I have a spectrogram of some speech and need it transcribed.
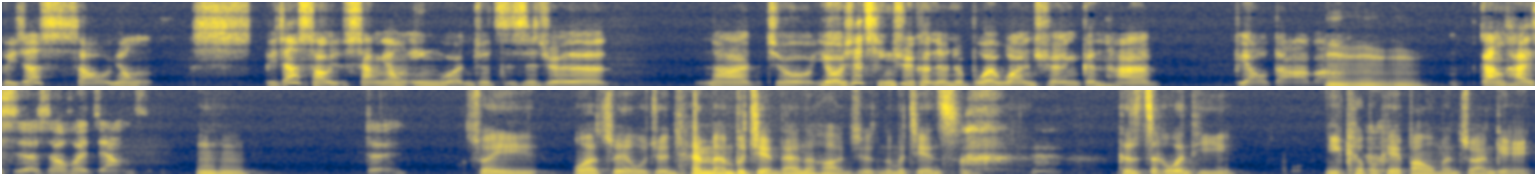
比较少用。比较少想用英文，就只是觉得，那就有一些情绪可能就不会完全跟他表达吧。嗯嗯嗯。刚开始的时候会这样子。嗯哼。对。所以哇，所以我觉得你还蛮不简单的哈，你就那么坚持。可是这个问题，你可不可以帮我们转给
